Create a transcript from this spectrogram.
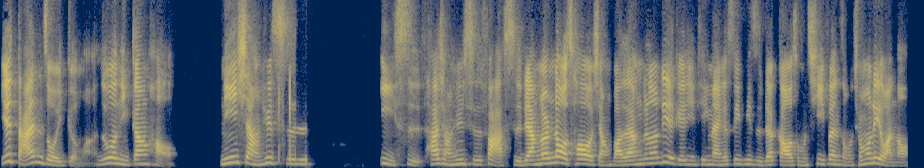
因为答案只有一个嘛。如果你刚好你想去吃意式，他想去吃法式，两个人都有超有想法，两个人都列给你听，哪个 CP 值比较高，什么气氛什么，全部列完哦。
